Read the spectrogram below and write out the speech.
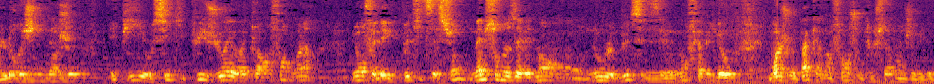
l'origine d'un jeu, et puis aussi qu'ils puissent jouer avec leur enfant. Voilà. Nous, on fait des petites sessions, même sur nos événements. nous, le but, c'est des événements familiaux. Moi, je veux pas qu'un enfant joue tout seul à un jeu vidéo.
